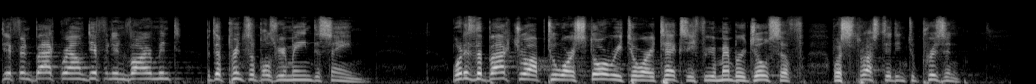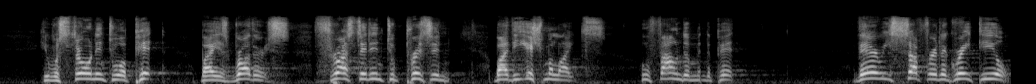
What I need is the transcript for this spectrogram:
Different background, different environment, but the principles remain the same. What is the backdrop to our story, to our text? If you remember, Joseph was thrusted into prison. He was thrown into a pit by his brothers, thrusted into prison by the Ishmaelites who found him in the pit. There he suffered a great deal.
